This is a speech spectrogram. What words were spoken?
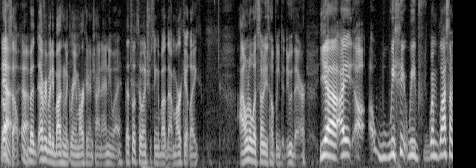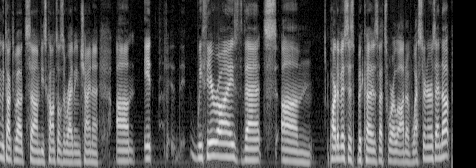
Yeah, upsell. yeah. But everybody buys on the gray market in China anyway. That's what's so interesting about that market. Like, I don't know what Sony's hoping to do there. Yeah, I uh, we the- we've when last time we talked about um, these consoles arriving in China, um, it we theorized that um, part of this is because that's where a lot of Westerners end up.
